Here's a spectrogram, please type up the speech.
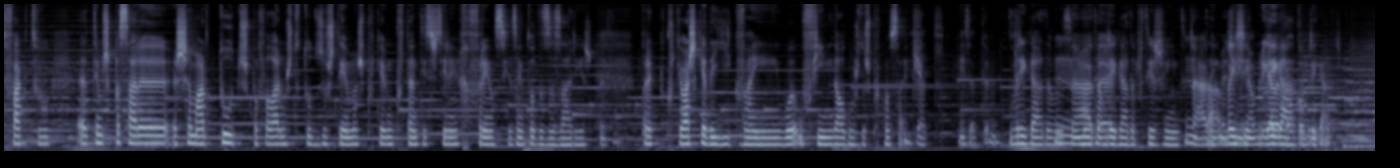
de facto eh, temos que passar a, a chamar todos para falarmos de todos os temas, porque é importante existirem referências em todas as áreas, para que- porque eu acho que é daí que vem o, o fim de alguns dos preconceitos. Exato. Exatamente. Obrigada, Luísa, muito obrigada por teres vindo. Nada, imagina. beijinho. Obrigada obrigada.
